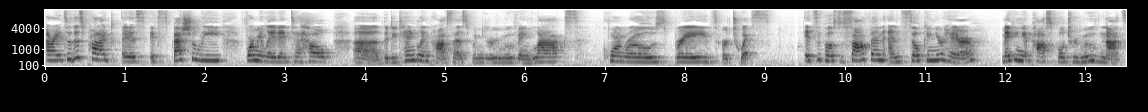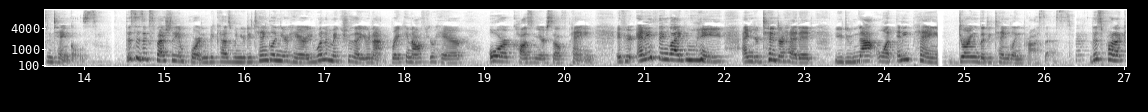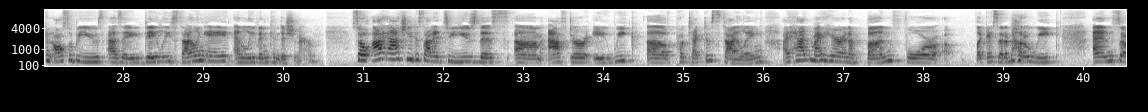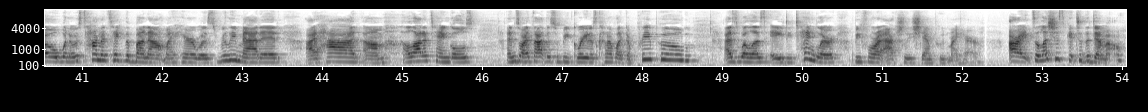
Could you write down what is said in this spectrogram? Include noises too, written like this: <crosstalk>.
All right, so this product is especially formulated to help uh, the detangling process when you're removing locks, cornrows, braids, or twists. It's supposed to soften and silken your hair, making it possible to remove knots and tangles. This is especially important because when you're detangling your hair, you wanna make sure that you're not breaking off your hair or causing yourself pain. If you're anything <laughs> like me and you're tender-headed, you do not want any pain during the detangling process. This product can also be used as a daily styling aid and leave-in conditioner. So I actually decided to use this um, after a week of protective styling. I had my hair in a bun for like I said, <laughs> about a week. And so when it was time to take the bun out, my hair was really matted. I had um, a lot of tangles. And so I thought this would be great as kind of like a pre-poo as well as a detangler before I actually shampooed my hair. All right, so let's just get to the demo.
